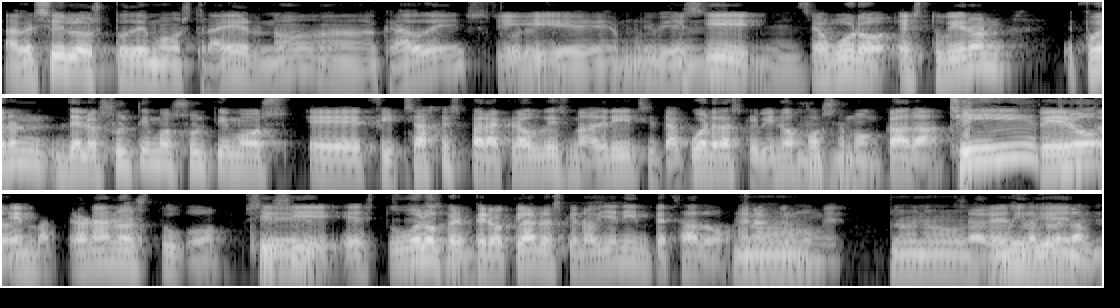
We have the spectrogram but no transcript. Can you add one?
a ver si los podemos traer, ¿no? A Crowdays, porque muy bien. Sí, sí, seguro. Estuvieron, fueron de los últimos últimos eh, fichajes para Crowdays Madrid, si te acuerdas, que vino José Moncada. Sí, pero en Barcelona no estuvo. Sí, sí, estuvo, lo, pero claro, es que no había ni empezado en aquel momento. No, no, muy bien.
